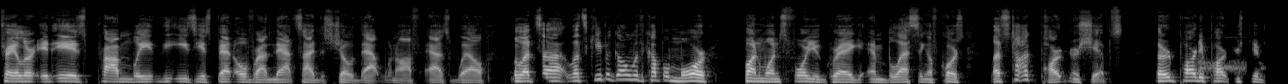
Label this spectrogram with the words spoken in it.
trailer. It is probably the easiest bet over on that side to show that one off as well. But let's uh let's keep it going with a couple more fun ones for you, Greg, and Blessing. Of course, let's talk partnerships. Third party partnerships.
